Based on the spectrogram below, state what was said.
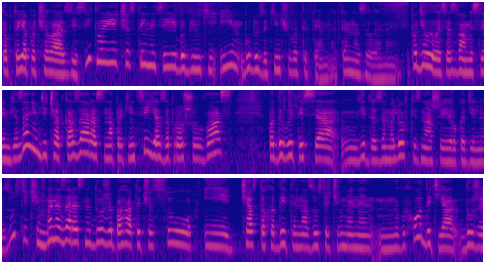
Тобто я почала зі світлої частини цієї бобінки і буду закінчувати темною, темно-зеленою. Поділилася з вами своїм в'язанням, дівчатка. А зараз наприкінці я запрошую вас подивитися відео замальовки з нашої рукодільної зустрічі. У мене зараз не дуже багато часу і часто ходити на зустрічі в мене не виходить. Я дуже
